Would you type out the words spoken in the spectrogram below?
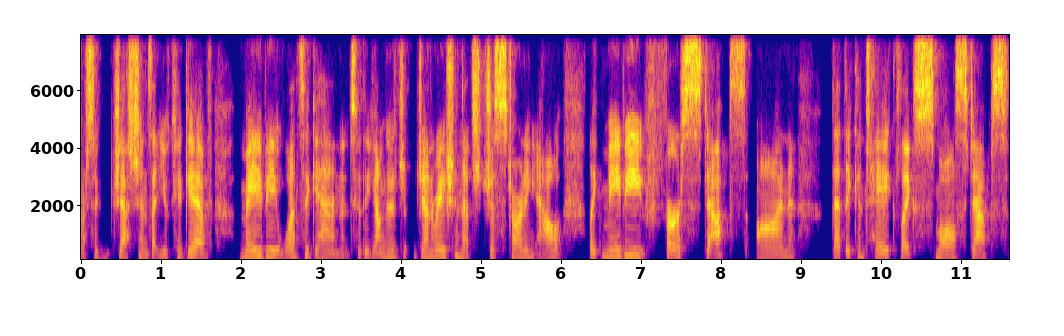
or suggestions that you could give maybe once again to the younger generation that's just starting out like maybe first steps on that they can take like small steps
